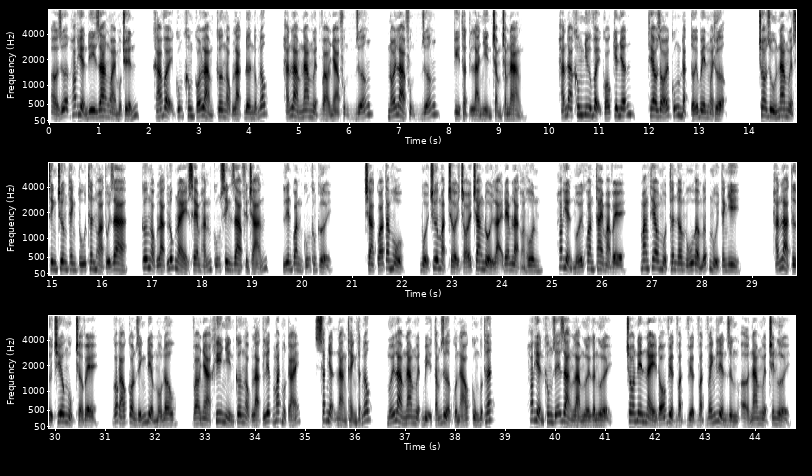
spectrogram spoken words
Ở giữa hoác hiển đi ra ngoài một chuyến, khá vậy cũng không có làm cơ ngọc lạc đơn độc đốc, hắn làm Nam Nguyệt vào nhà phụng dưỡng, nói là phụng dưỡng, kỳ thật là nhìn chằm chằm nàng. Hắn đã không như vậy có kiên nhẫn, theo dõi cũng đặt tới bên ngoài thượng. Cho dù Nam Nguyệt sinh trương thanh tú thân hòa tối ra, cơ ngọc lạc lúc này xem hắn cũng sinh ra phiền chán, liên quan cũng không cười. Cha quá tam hồ, buổi trưa mặt trời trói trang đổi lại đem lạc hoàng hôn, hoác hiển mới khoan thai mà về, mang theo một thân âm ú ẩm ướt mùi tanh nhi. Hắn là từ chiêu ngục trở về, góc áo còn dính điểm màu nâu, vào nhà khi nhìn cơ ngọc lạc liếc mắt một cái, xác nhận nàng thành thất ốc, mới làm Nam Nguyệt bị tắm rửa quần áo cùng bức thất. Hoắc Hiển không dễ dàng làm người gần người, cho nên này đó việc vặt việc vặt vánh liền dừng ở Nam Nguyệt trên người.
